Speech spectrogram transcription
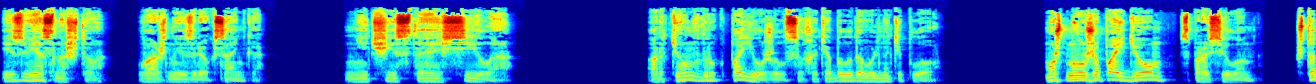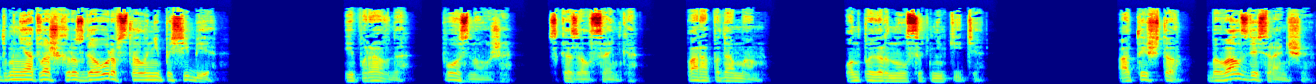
Известно что, важно изрек Санька. Нечистая сила. Артем вдруг поежился, хотя было довольно тепло. «Может, мы уже пойдем?» — спросил он. «Что-то мне от ваших разговоров стало не по себе». «И правда, поздно уже», — сказал Санька. Пора по домам. Он повернулся к Никите. «А ты что, бывал здесь раньше?»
